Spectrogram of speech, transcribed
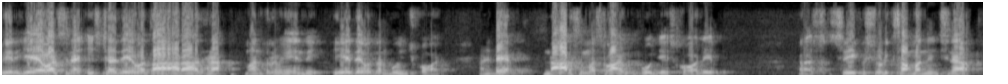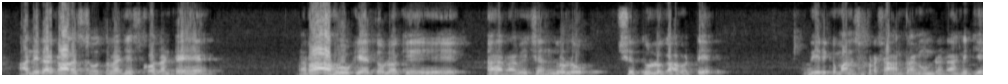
వీరు చేయవలసిన ఇష్టదేవత ఆరాధన మంత్రం ఏంది? ఏ దేవతను పూజించుకోవాలి? అంటే నరసింహస్వామికి పూజ చేసుకోవాలి. శ్రీకృష్ణుడికి సంబంధించిన అన్ని రకాల స్తోత్రాలు చేసుకోవాలంటే రాహు కేతువులకి రవిచంద్రులు శత్రువులు కాబట్టి వీరికి మనసు ప్రశాంతంగా ఉండడానికి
